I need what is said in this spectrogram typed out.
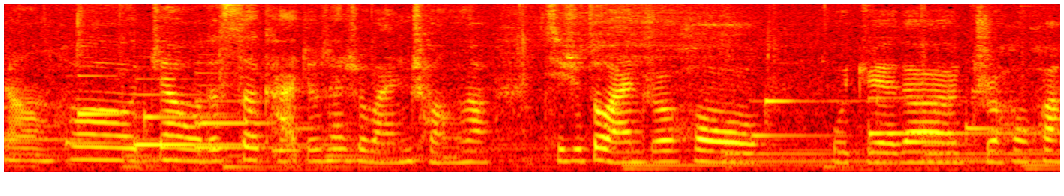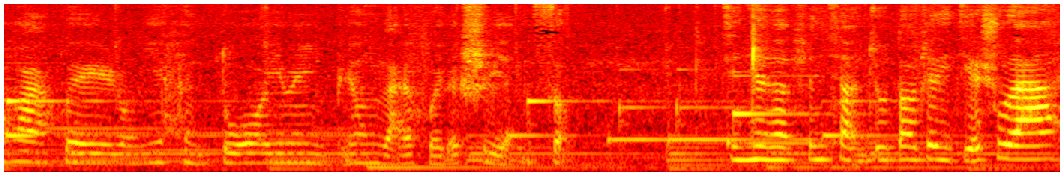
然后这样我的色卡就算是完成了。其实做完之后，我觉得之后画画会容易很多，因为你不用来回的试颜色。今天的分享就到这里结束啦。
